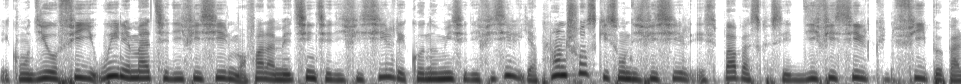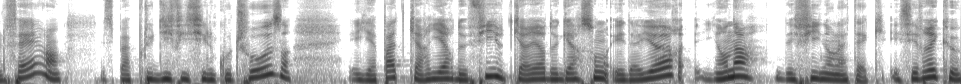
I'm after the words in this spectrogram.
et qu'on dit aux filles, oui, les maths c'est difficile, mais enfin la médecine c'est difficile, l'économie c'est difficile. Il y a plein de choses qui sont difficiles et c'est pas parce que c'est difficile qu'une fille peut pas le faire. C'est pas plus difficile qu'autre chose. Et il n'y a pas de carrière de fille ou de carrière de garçon. Et d'ailleurs, il y en a des filles dans la tech. Et c'est vrai que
